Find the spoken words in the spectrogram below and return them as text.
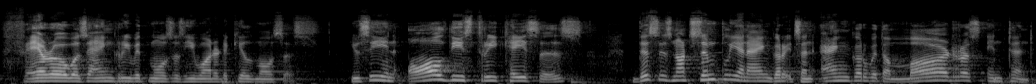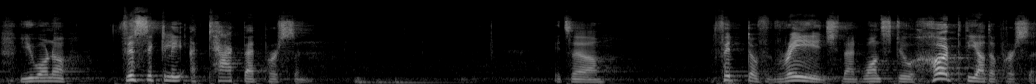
Pharaoh was angry with Moses, he wanted to kill Moses. You see, in all these three cases, this is not simply an anger, it's an anger with a murderous intent. You want to physically attack that person. It's a fit of rage that wants to hurt the other person,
